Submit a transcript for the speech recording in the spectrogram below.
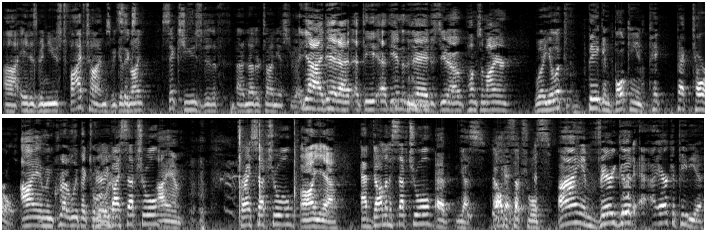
Uh, it has been used five times because Six. nine, six used it another time yesterday. Yeah, I did. At, at the at the end of the day, just you know, pump some iron. Well, you looked big and bulky and pic- pectoral. I am incredibly pectoral. Very biceptual, I am. Triceptual, Oh yeah. abdominiceptual. Uh, yes. Okay. sexuals. I am very good at Ericopedia.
